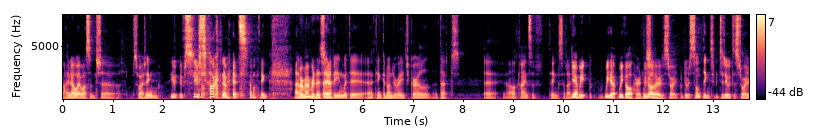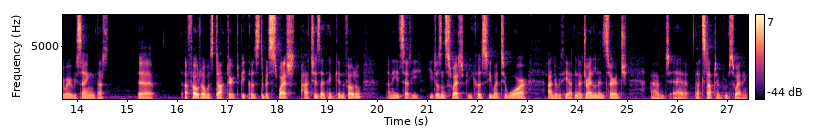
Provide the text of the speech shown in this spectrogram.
I know I wasn't uh, sweating. He, he was talking about something. I remember this, About yeah. being with a, I think an underage girl that uh, all kinds of things that I Yeah, we we uh, we've all heard. we've this all heard the story, but there was something to, to do with the story where he was saying that uh, a photo was doctored because there was sweat patches, I think, in the photo, and he said he he doesn't sweat because he went to war and there was, he had an adrenaline surge, and uh, that stopped him from sweating.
